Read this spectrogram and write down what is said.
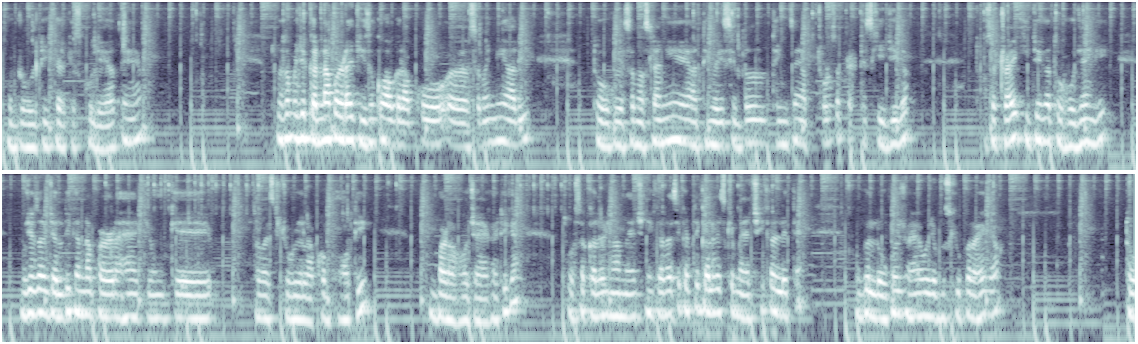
कंट्रोल टी करके इसको ले आते हैं। थोड़ा सा मुझे करना पड़ रहा है चीज़ों को अगर आपको आ, समझ नहीं आ रही। तो कोई ऐसा मसला नहीं है। I think very simple things हैं। आप थोड़ा सा प्रैक्टिस कीजिएगा। थोड़ा सा ट्राई कीजिएगा तो हो जाएँगी। मुझे ज़रा जल्दी करना पड़ रहा है क्योंकि अदरवाइज़ ट्यूटोरियल आपका बहुत ही बड़ा हो जाएगा, ठीक है? थोड़ा सा कलर यहाँ मैच नहीं कर रहा। ऐसे करते कलर इसके मैच ही कर लेते हैं। क्योंकि लोगो जो है वो जब उसके ऊपर आएगा तो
